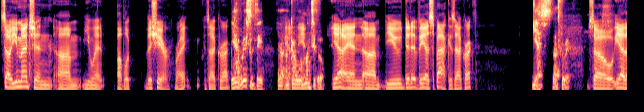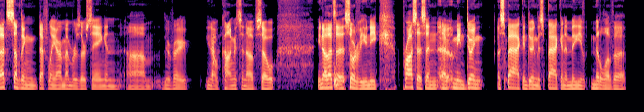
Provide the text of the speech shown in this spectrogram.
So you mentioned um, you went public this year, right? Is that correct? Yeah, recently uh, a couple yeah. of months ago. Yeah, and um, you did it via SPAC. Is that correct? Yes, that's correct. So yeah, that's something definitely our members are seeing, and um, they're very you know cognizant of. So you know that's a sort of a unique process, and uh, I mean doing a SPAC and doing the SPAC in the middle of a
